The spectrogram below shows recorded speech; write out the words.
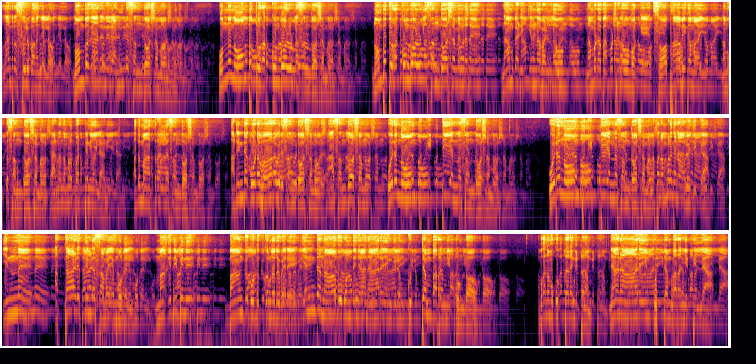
അള്ളാൻ റസൂൽ പറഞ്ഞല്ലോ നോമ്പുകാരന് രണ്ട് സന്തോഷമാണുള്ളത്. ഒന്ന് നോമ്പ് തുറക്കുമ്പോഴുള്ള സന്തോഷമാണ്. നോമ്പ് തുറക്കുമ്പോഴുള്ള സന്തോഷം എന്നത് നാം കഴിക്കുന്ന വെള്ളവും നമ്മുടെ ഭക്ഷണവും ഒക്കെ സ്വാഭാവികമായി നമുക്ക് സന്തോഷമാണ്. കാരണം നമ്മൾ പട്ടിണിയിലാണ്. അത് മാത്രമല്ല സന്തോഷം. അതിന്റെ കൂടെ വേറെ ഒരു സന്തോഷമുണ്ട്. ആ സന്തോഷം. ഒരു നോമ്പ് കിട്ടി എന്ന സന്തോഷമാണ്. ഒരു നോമ്പ് കിട്ടി എന്ന സന്തോഷമാണ്. അപ്പൊ നമ്മൾ ഇങ്ങനെ ആലോചിക്കാം. ഇന്ന് അത്താഴത്തിന്റെ സമയം മുതൽ മകരിബിന് ബാങ്ക് കൊടുക്കുന്നത് വരെ എന്റെ നാവ് കൊണ്ട് ഞാൻ ആരെയെങ്കിലും കുറ്റം പറഞ്ഞിട്ടുണ്ടോ? അപ്പൊ നമുക്ക് ഉത്തരം കിട്ടണം. ഞാൻ ആരെയും കുറ്റം പറഞ്ഞിട്ടില്ല.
